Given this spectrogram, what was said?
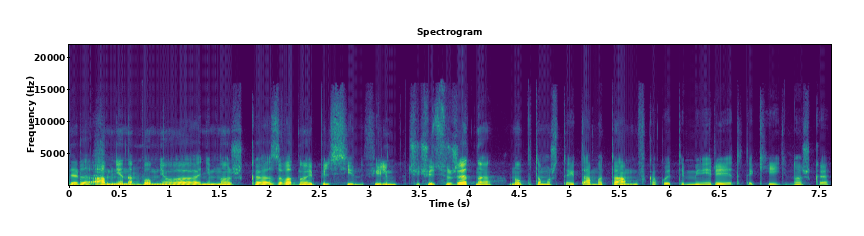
да, а мне напомнило угу. немножко «Заводной апельсин» фильм. Чуть-чуть сюжетно, ну, потому что и там, и там в какой-то мере это такие немножко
